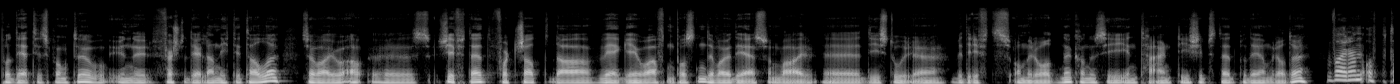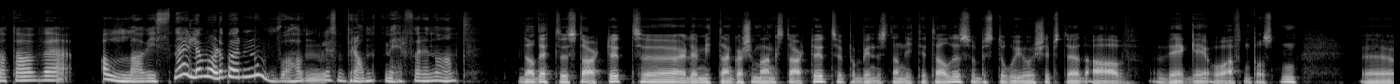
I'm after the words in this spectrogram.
på det tidspunktet, under første del av 90-tallet, så var jo uh, Skifsted fortsatt da VG og Aftenposten. Det var jo det som var uh, de store bedriftsområdene, kan du si, internt i Skipsted på det området. Var han opptatt av eh, alle avisene, eller var det bare noe han liksom brant mer for enn noe annet? Da dette startet, eller mitt engasjement startet på begynnelsen av 90-tallet, så besto jo Skipsted av VG og Aftenposten. Uh,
